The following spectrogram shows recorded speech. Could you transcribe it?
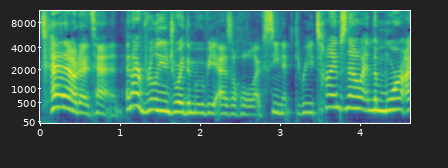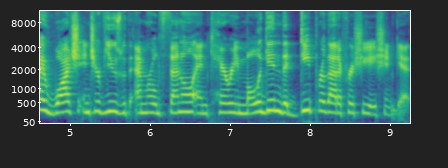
10 out of 10. And I really enjoyed the movie as a whole. I've seen it three times now, and the more I watch interviews with Emerald Fennell and Carey Mulligan, the deeper that appreciation gets.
